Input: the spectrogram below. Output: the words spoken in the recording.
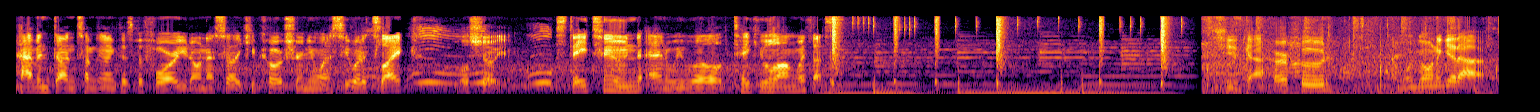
haven't done something like this before you don't necessarily keep kosher and you want to see what it's like we'll show you. Stay tuned and we will take you along with us She's got her food, and we're going to get ours.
